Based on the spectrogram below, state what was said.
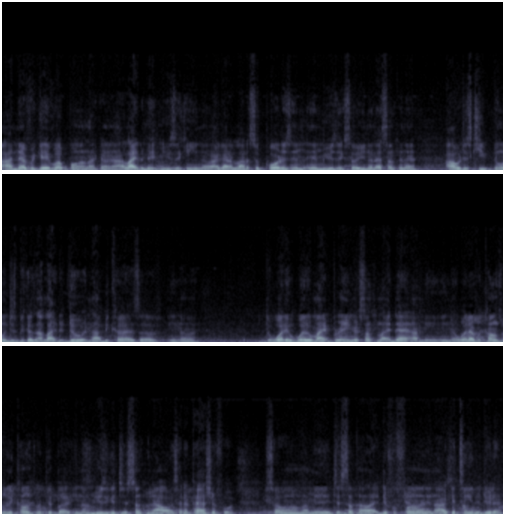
I never gave up on. Like I, I, like to make music, and you know I got a lot of supporters in, in music. So you know that's something that I would just keep doing just because I like to do it, not because of you know the, what it what it might bring or something like that. I mean you know whatever comes with it comes with it. But you know music is just something I always had a passion for. So um, I mean it's just something I like to do for fun, and I'll continue to do that.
